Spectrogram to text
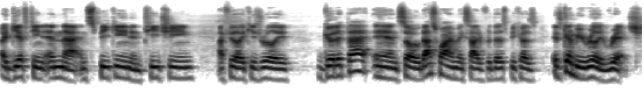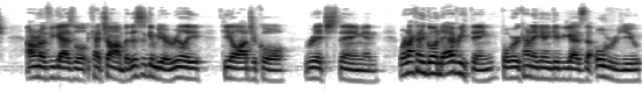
a gifting in that and speaking and teaching. I feel like he's really good at that, and so that's why I'm excited for this because it's going to be really rich. I don't know if you guys will catch on, but this is going to be a really theological, rich thing. And we're not going to go into everything, but we're kind of going to give you guys the overview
